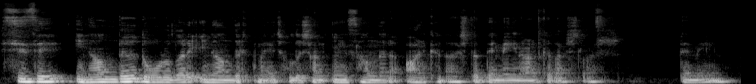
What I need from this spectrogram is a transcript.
Sizi inandığı doğrulara inandırtmaya çalışan insanlara arkadaş da demeyin arkadaşlar. Demeyin.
